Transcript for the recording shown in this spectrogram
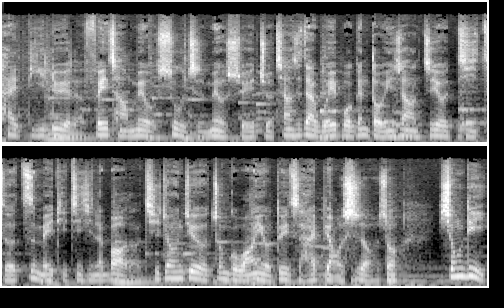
太低劣了，非常没有素质，没有水准。像是在微博跟抖音上，只有几则自媒体进行了报道，其中就有中国网友对此还表示哦，说兄弟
